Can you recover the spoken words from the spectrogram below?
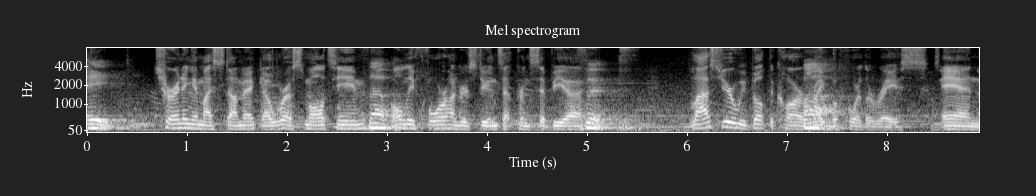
8, churning in my stomach. Uh, we're a small team, Seven. only 400 students at Principia. 6, Last year we built the car Five. right before the race, and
